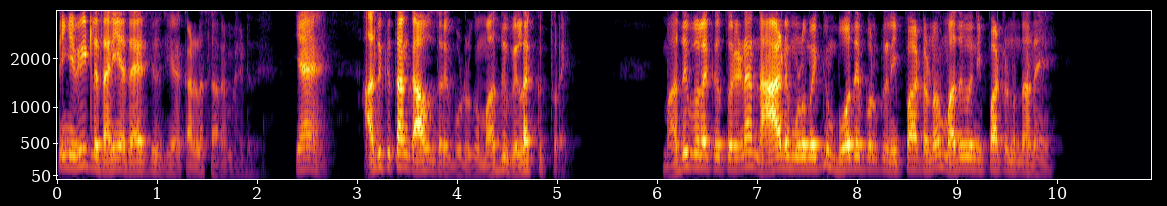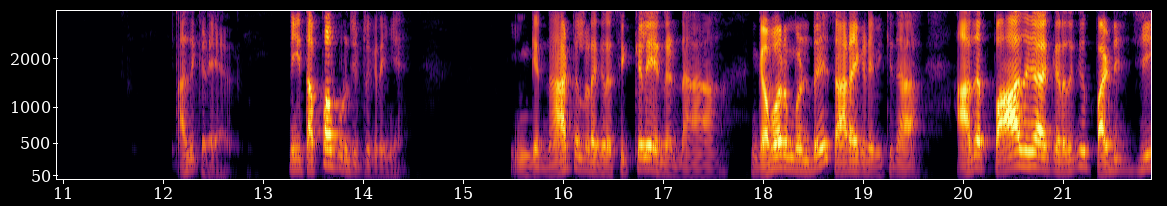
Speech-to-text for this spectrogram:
நீங்கள் வீட்டில் தனியாக தயாரித்து வச்சிங்க கள்ளசாரம் ஆகிடுது ஏன்? அதுக்கு தான் காவல்துறை போட்டிருக்கோம் மது விலக்குத்துறை. மது விலக்குத்துறைனா நாடு முழுமைக்கும் போதைப் பொருட்களை நிப்பாட்டணும் மதுவை நிப்பாட்டணும் தானே? அது கிடையாது. நீங்கள் தப்பாக புரிஞ்சிட்ருக்கிறீங்க. இங்கே நாட்டில் நடக்கிற சிக்கலே என்னென்னா கவர்மெண்ட்டு சாராய கடை விற்குதா அதை பாதுகாக்கிறதுக்கு படித்து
